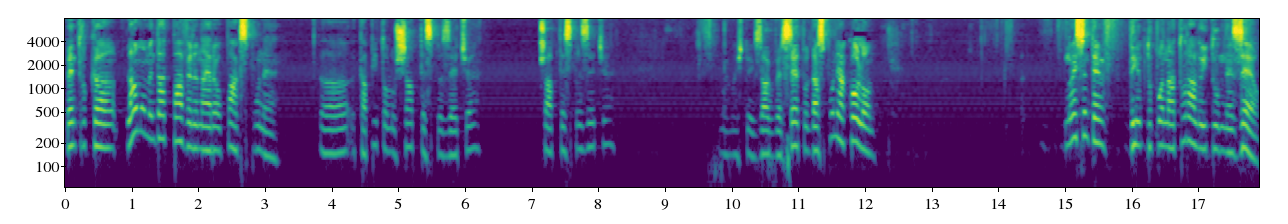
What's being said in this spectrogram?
Pentru că, la un moment dat, Pavel în Aeropag spune, uh, capitolul 17, 17, nu mai știu exact versetul, dar spune acolo, noi suntem după natura lui Dumnezeu.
